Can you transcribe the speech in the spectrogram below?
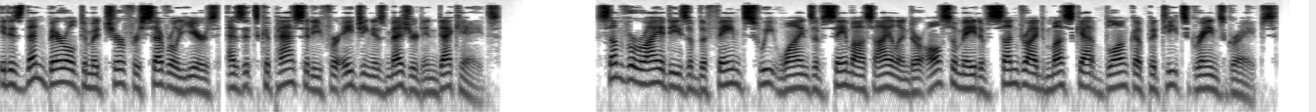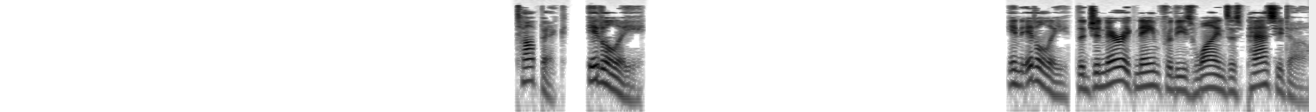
It is then barreled to mature for several years, as its capacity for aging is measured in decades. Some varieties of the famed sweet wines of Samos Island are also made of sun-dried Muscat Blanca Petites Grains grapes. Italy In Italy, the generic name for these wines is passito.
